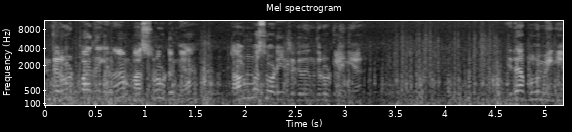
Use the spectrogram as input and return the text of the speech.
இந்த ரூட் பார்த்தீங்கன்னா பஸ் ரூட்டுங்க டவுன் பஸ் ஓடிட்டு இருக்குது இந்த ரூட்லிங்க இதான் பூமிங்க.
